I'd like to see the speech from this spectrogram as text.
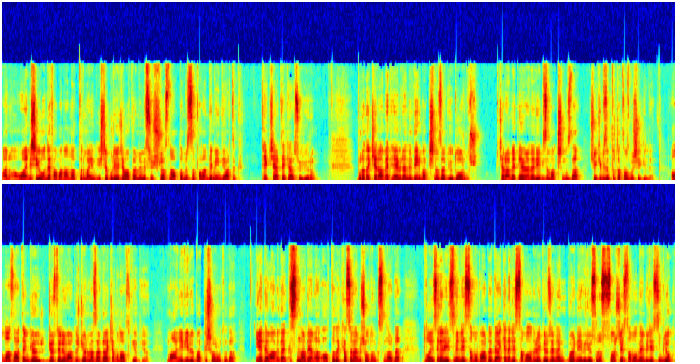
Hani aynı şeyi 10 defa bana anlattırmayın. İşte buraya cevap vermemişsin, şurasına atlamışsın falan demeyin diye artık teker teker söylüyorum. Burada keramet evrende değil bakışınıza diyor. Doğrudur. Keramet evrende değil bizim bakışımızda. Çünkü bizim fıtratımız bu şekilde. Allah zaten gö- gözleri vardır görmezler derken buna atıf yapıyor. Manevi bir bakış var ortada. Yine devam eden kısımlarda yani altta da kasım vermiş olduğum kısımlarda Dolayısıyla resmin ressamı vardır derken de ressam olan örnekler üzerinden bu örneği veriyorsunuz. Sonuçta ressam olmayan bir resim yok.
